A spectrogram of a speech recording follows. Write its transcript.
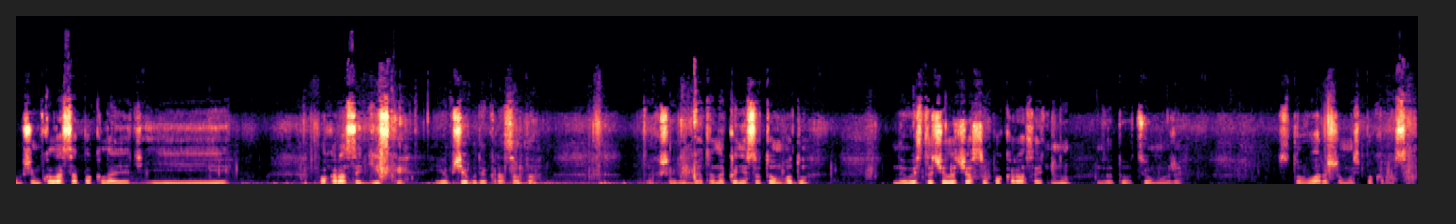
в общем, колеса поклеять і покрасить диски і взагалі буде красота. Так що, ребята, наконець у тому году не вистачило часу покрасити, ну зато в цьому вже з товаришем ось покрасили.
